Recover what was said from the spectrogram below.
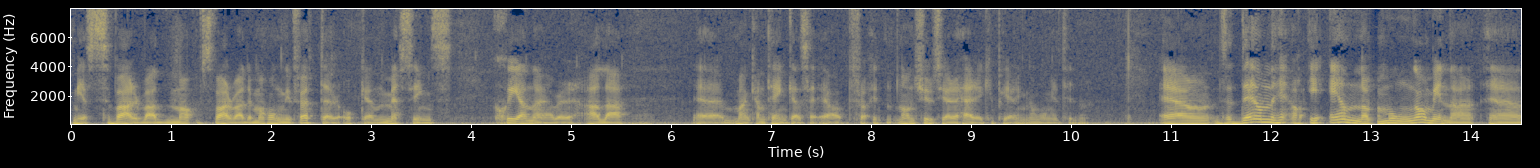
med svarvad, ma- svarvade mahognyfötter och en mässingsskena över alla eh, man kan tänka sig. Ja, någon tjusigare herrekipering någon gång i tiden. Eh, så den är en av många av mina eh,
